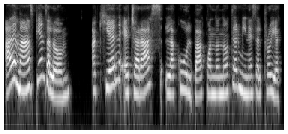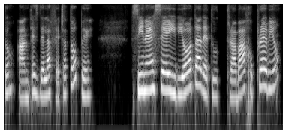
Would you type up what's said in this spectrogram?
Además, piénsalo, ¿A quién echarás la culpa cuando no termines el proyecto antes de la fecha tope? Sin ese idiota de tu trabajo previo,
